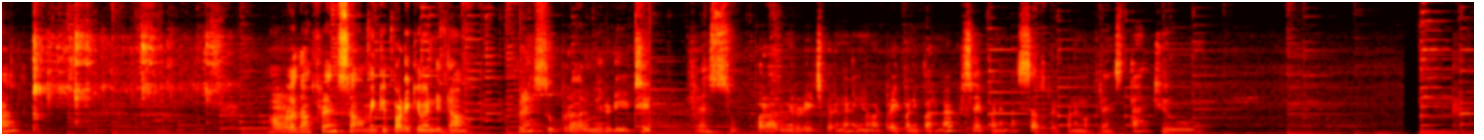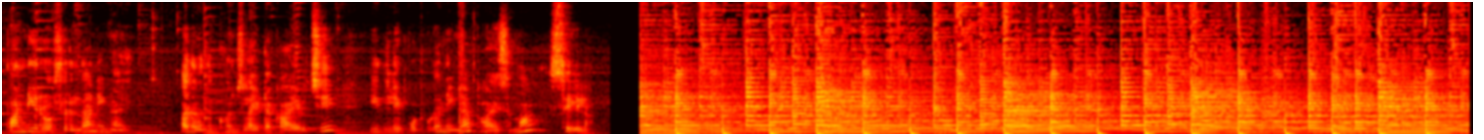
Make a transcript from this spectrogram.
அவ்வளோதான் ஃப்ரெண்ட்ஸ் சாமிக்கு படைக்க வேண்டியதுதான். ஃப்ரெண்ட்ஸ் சூப்பராக அருமையாக ரெடி ஆயிடுச்சு. ஃப்ரெண்ட்ஸ் சூப்பராக அருமையாக ரெடி ஆயிடுச்சு பாருங்கள் நீங்கள் நம்ம ட்ரை பண்ணி பாருங்கள் அப்படி லைக் பண்ணுங்கள் சப்ஸ்கிரைப் பண்ணுங்கள் ஃப்ரெண்ட்ஸ் தேங்க்யூ பன்னீர் ரோஸ் இருந்தால் நீங்கள் அதை வந்து கொஞ்சம் லைட்டாக காய வச்சு இதிலே போட்டு கூட நீங்கள் பாயசமாக செய்யலாம்.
